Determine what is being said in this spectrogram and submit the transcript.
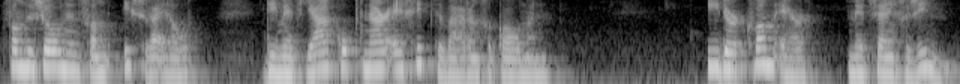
van de zonen van Israël, die met Jacob naar Egypte waren gekomen. Ieder kwam er met zijn gezin:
